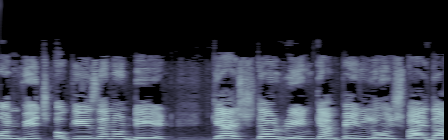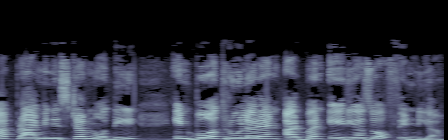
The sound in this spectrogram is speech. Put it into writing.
on which occasion और date catch the rain campaign launch by the prime minister Modi in both rural and urban areas of India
